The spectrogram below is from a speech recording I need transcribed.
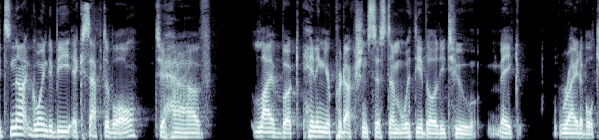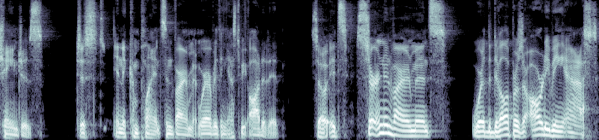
it's not going to be acceptable to have Livebook hitting your production system with the ability to make writable changes just in a compliance environment where everything has to be audited. So it's certain environments where the developers are already being asked,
